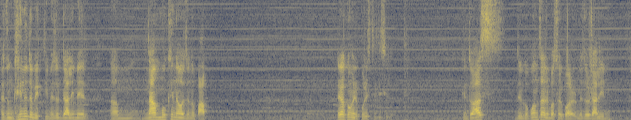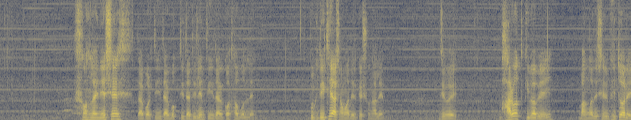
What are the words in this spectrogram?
একজন ঘৃণিত ব্যক্তি, মেজর ডালিমের নাম মুখে নেওয়ার জন্য পাপ। এরকমের পরিস্থিতি ছিল। কিন্তু আজ দীর্ঘ পঞ্চাশ বছর পর মেজর ডালিম অনলাইনে এসে তারপর তিনি তার বক্তৃতা দিলেন, তিনি তার কথা বললেন। প্রকৃত ইতিহাস আমাদেরকে শোনালেন। যে ভারত কীভাবে বাংলাদেশের ভিতরে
